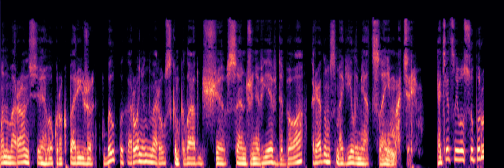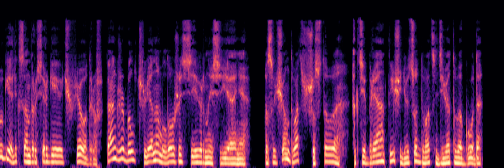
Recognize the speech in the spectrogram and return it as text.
Монмаранси, округ Парижа, был похоронен на русском кладбище в Сен-Женевьев-де-Буа рядом с могилами отца и матери. Отец его супруги, Александр Сергеевич Федоров, также был членом ложи «Северное сияние», посвящен 26 октября 1929 года,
